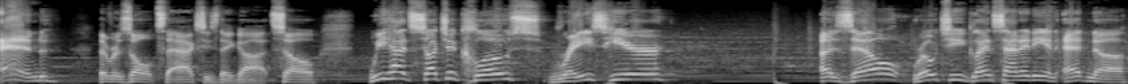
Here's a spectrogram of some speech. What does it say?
and the results, the axies they got. So we had such a close race here. Azel, Rochi, Glen Sanity, and Edna.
